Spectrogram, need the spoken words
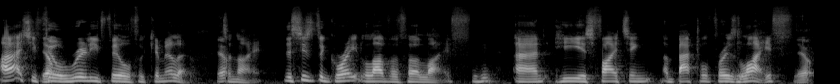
I actually feel, really feel for Camilla tonight This is the great love of her life, mm-hmm. and he is fighting a battle for his mm-hmm. life. Yep.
